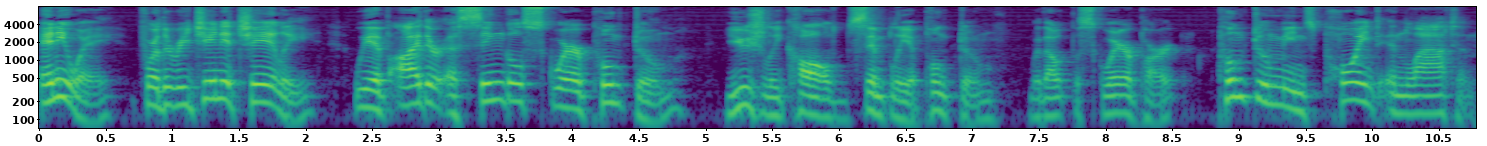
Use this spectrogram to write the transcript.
Anyway, for the Regina Caeli, we have either a single square punctum, usually called simply a punctum without the square part. Punctum means point in Latin.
